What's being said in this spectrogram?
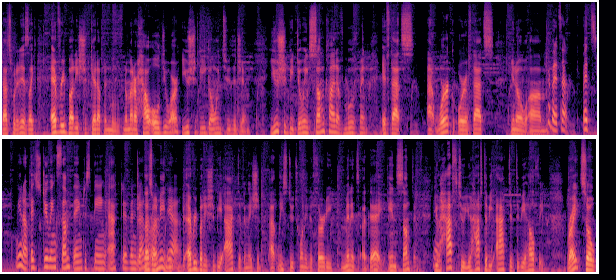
that's what it is. Like everybody should get up and move. No matter how old you are, you should be going to the gym. You should be doing some kind of movement if that's at work or if that's, you know, um Yeah, but it's not it's you know, it's doing something, just being active in general. That's what I mean. Yeah. Everybody should be active and they should at least do 20 to 30 minutes a day in something. Yeah. You have to. You have to be active to be healthy, right? So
